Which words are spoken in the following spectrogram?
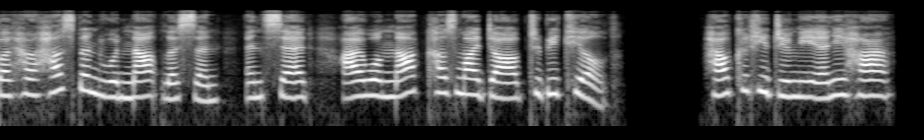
But her husband would not listen, and said, I will not cause my dog to be killed. How could he do me any harm?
